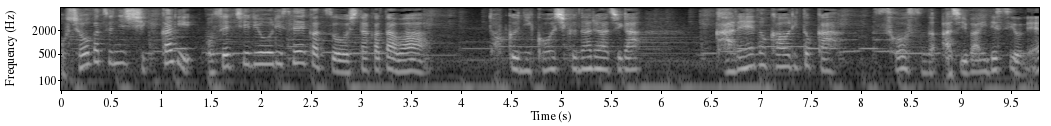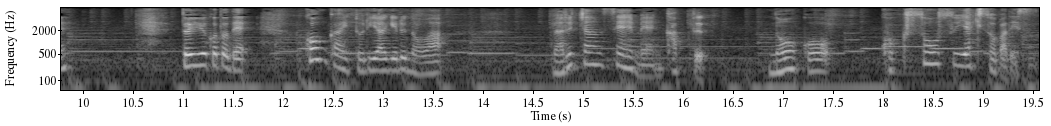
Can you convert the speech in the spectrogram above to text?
お正月にしっかりおせち料理生活をした方は特に恋しくなる味がカレーの香りとかソースの味わいですよね。ということで今回取り上げるのはマルちゃん製麺カップ濃厚国ソース焼きそばです。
